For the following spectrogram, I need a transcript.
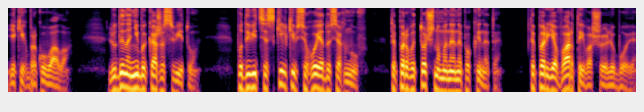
яких бракувало. Людина ніби каже світу, «Подивіться, скільки всього я досягнув. Тепер ви точно мене не покинете. Тепер я вартий вашої любові».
